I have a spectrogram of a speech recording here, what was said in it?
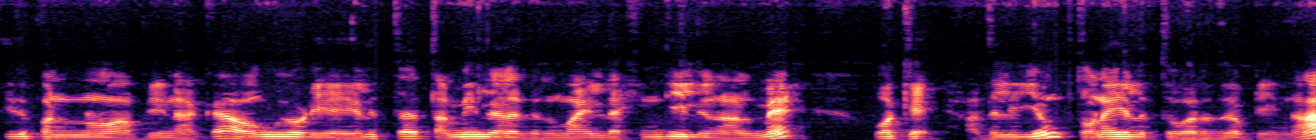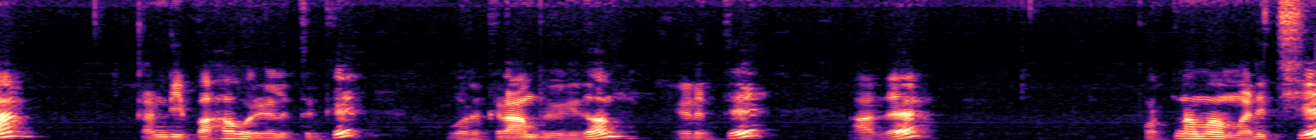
இது பண்ணணும் அப்படின்னாக்கா அவங்களுடைய எழுத்தை தமிழ் எழுதணுமா இல்லை ஹிந்தியிலனாலுமே ஓகே அதுலேயும் துணை எழுத்து வருது அப்படின்னா கண்டிப்பாக ஒரு எழுத்துக்கு ஒரு கிராம்பு வீதம் எடுத்து அதை பொட்டணமாக மடித்து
